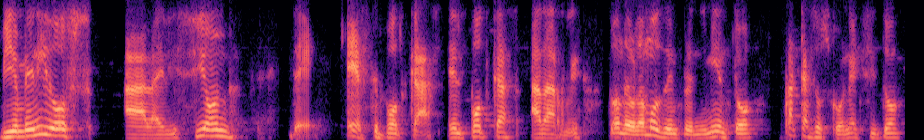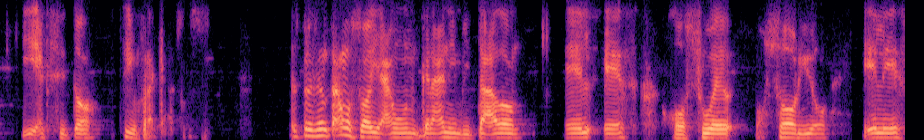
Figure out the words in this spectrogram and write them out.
Bienvenidos a la edición de este podcast, el podcast a darle, donde hablamos de emprendimiento, fracasos con éxito y éxito sin fracasos. Les presentamos hoy a un gran invitado. Él es Josué Osorio, él es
